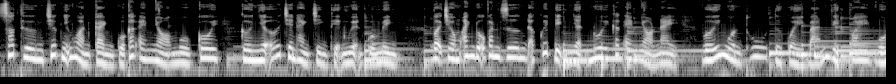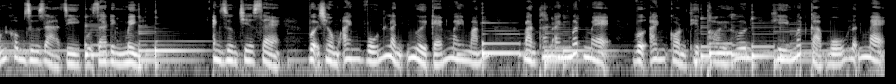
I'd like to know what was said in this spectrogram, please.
Xót thương trước những hoàn cảnh của các em nhỏ mồ côi, cơ nhỡ trên hành trình thiện nguyện của mình, vợ chồng anh Đỗ Văn Dương đã quyết định nhận nuôi các em nhỏ này với nguồn thu từ quầy bán vịt quay vốn không dư giả gì của gia đình mình. Anh Dương chia sẻ, vợ chồng anh vốn là những người kém may mắn. Bản thân anh mất mẹ, vợ anh còn thiệt thòi hơn khi mất cả bố lẫn mẹ.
